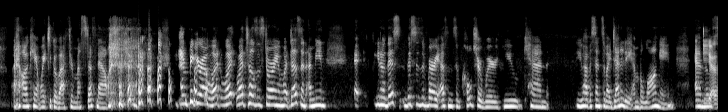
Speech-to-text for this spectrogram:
I can't wait to go back through my stuff now and figure out what what what tells a story and what doesn't. I mean, you know this this is the very essence of culture where you can you have a sense of identity and belonging and those yeah.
